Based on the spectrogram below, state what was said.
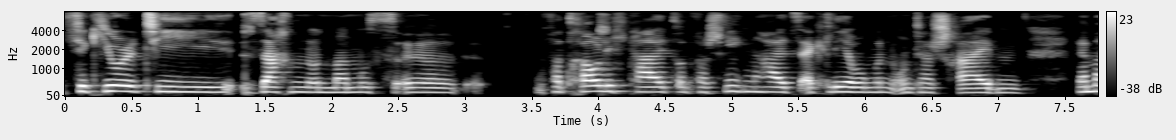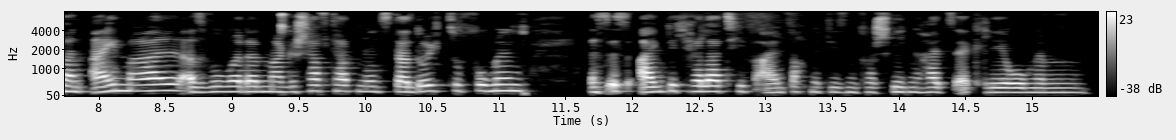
Security-Sachen und man muss äh, Vertraulichkeits- und Verschwiegenheitserklärungen unterschreiben. Wenn man einmal, also wo wir dann mal geschafft hatten, uns da durchzufummeln, es ist eigentlich relativ einfach, mit diesen Verschwiegenheitserklärungen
